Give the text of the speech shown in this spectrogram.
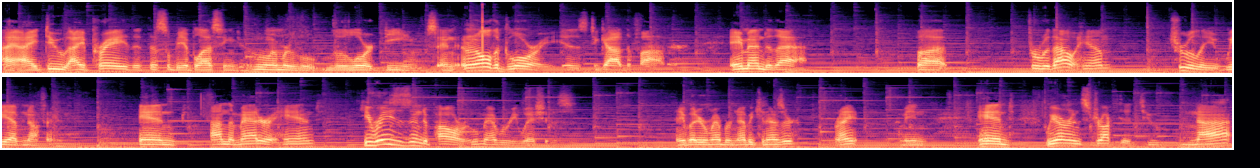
I, I, do I pray that this will be a blessing to whomever the, the Lord deems, and, and all the glory is to God the Father. Amen to that. But for without him, truly we have nothing. And on the matter at hand, he raises into power whomever he wishes. Anybody remember Nebuchadnezzar? Right? I mean, and we are instructed to not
